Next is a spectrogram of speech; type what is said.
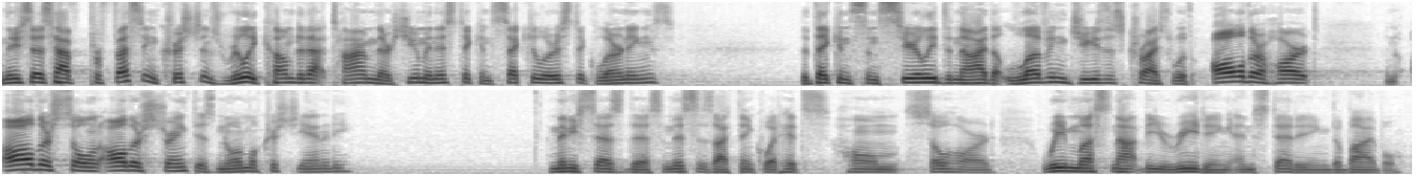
And then he says, Have professing Christians really come to that time, their humanistic and secularistic learnings, that they can sincerely deny that loving Jesus Christ with all their heart and all their soul and all their strength is normal Christianity? And then he says this, and this is, I think, what hits home so hard. We must not be reading and studying the Bible.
